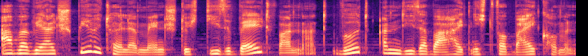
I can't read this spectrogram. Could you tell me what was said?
Aber wer als spiritueller Mensch durch diese Welt wandert, wird an dieser Wahrheit nicht vorbeikommen.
